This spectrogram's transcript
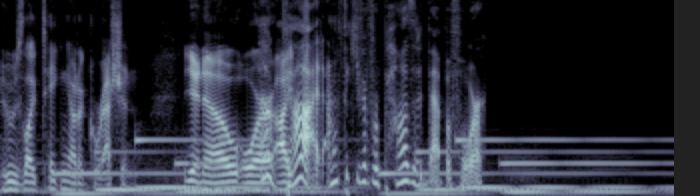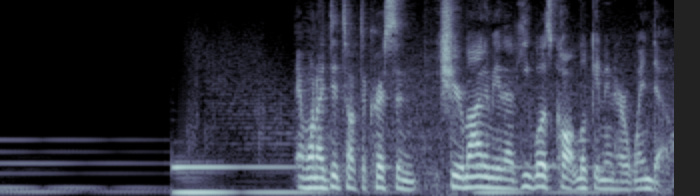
who's like taking out aggression, you know, or Oh I. God, I don't think you've ever posited that before. And when I did talk to Kristen, she reminded me that he was caught looking in her window.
